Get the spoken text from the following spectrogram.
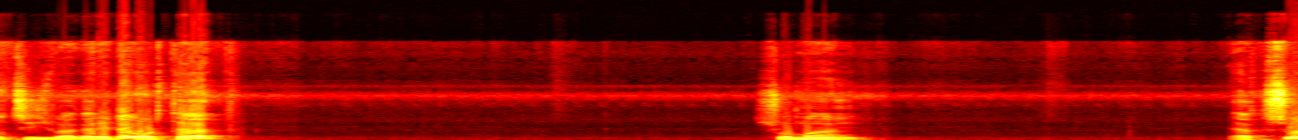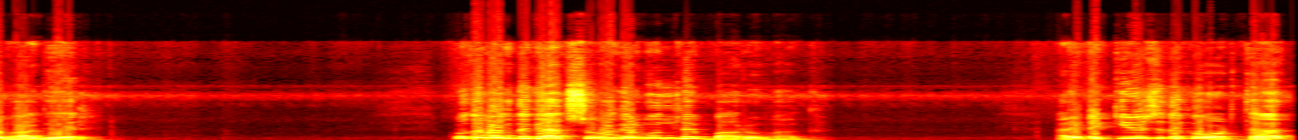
পঁচিশ ভাগ, আর এটা অর্থাৎ সমান একশো ভাগের কত ভাগ? দেখো একশো ভাগের মধ্যে বারো ভাগ, আর এটা কি রয়েছে দেখো? অর্থাৎ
